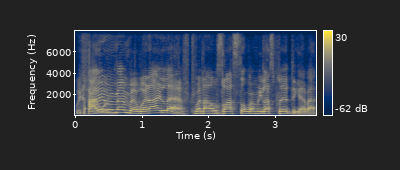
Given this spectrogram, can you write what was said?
we I remember when I left, when I was last when we last played together.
